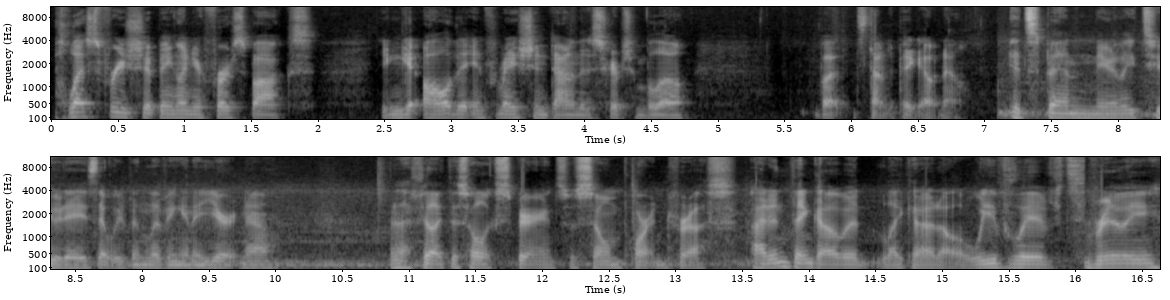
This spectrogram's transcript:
plus free shipping on your first box. You can get all the information down in the description below. But it's time to pig out now. It's been nearly two days that we've been living in a yurt now. And I feel like this whole experience was so important for us. I didn't think I would like it at all. We've lived really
